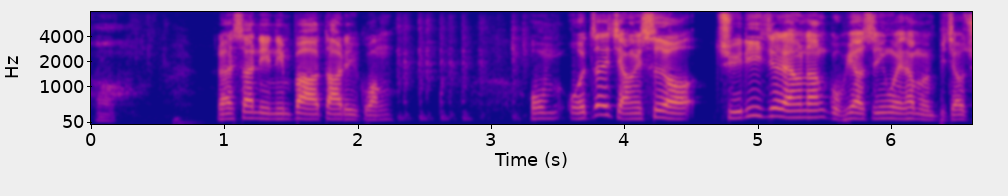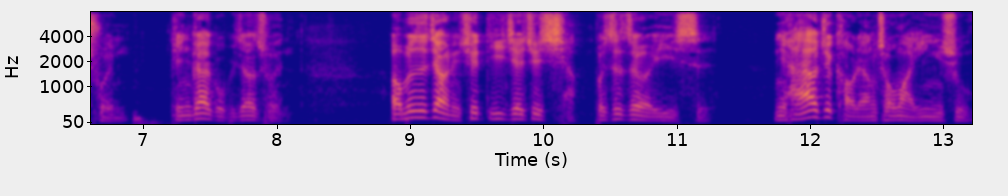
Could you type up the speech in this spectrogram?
哦，来三零零八大力光，我我再讲一次哦，举例这两档股票是因为他们比较纯，瓶盖股比较纯，而不是叫你去低阶去抢，不是这个意思，你还要去考量筹码因素，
